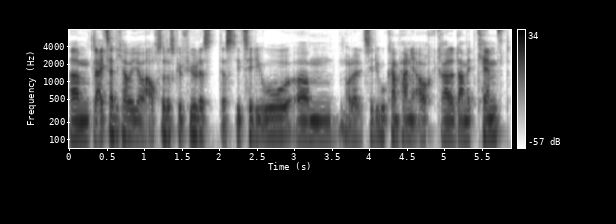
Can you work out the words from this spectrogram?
Ähm, gleichzeitig habe ich aber auch so das Gefühl, dass, dass die CDU ähm, oder die CDU-Kampagne auch gerade damit kämpft,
